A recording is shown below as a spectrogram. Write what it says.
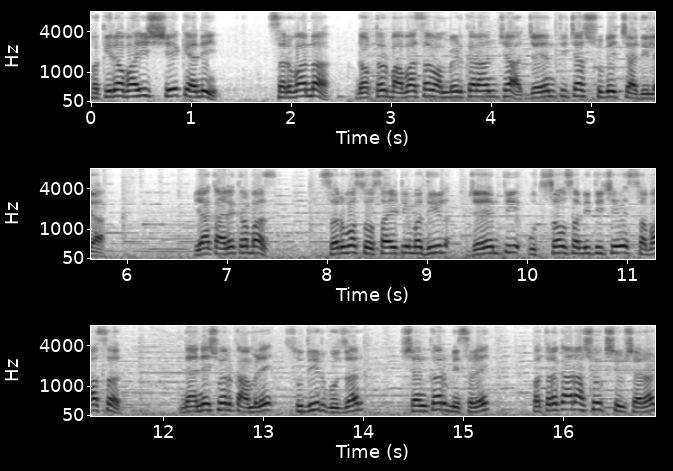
फकीराभाई शेख यांनी सर्वांना डॉक्टर बाबासाहेब आंबेडकरांच्या जयंतीच्या शुभेच्छा दिल्या. या कार्यक्रमास सर्व सोसायटीमधील जयंती उत्सव समितीचे सभासद ज्ञानेश्वर कांबळे सुधीर गुजर शंकर मिसळे पत्रकार अशोक शिवशरण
